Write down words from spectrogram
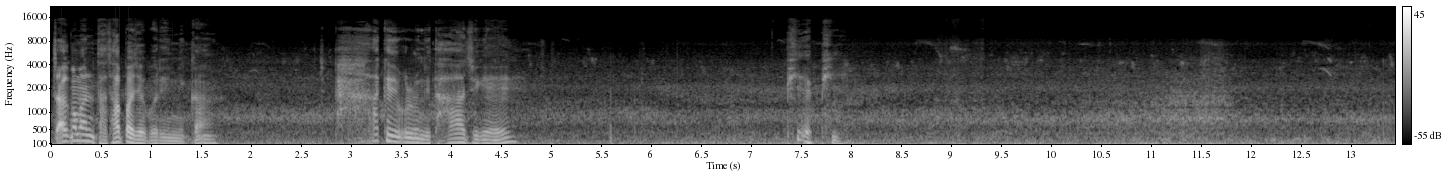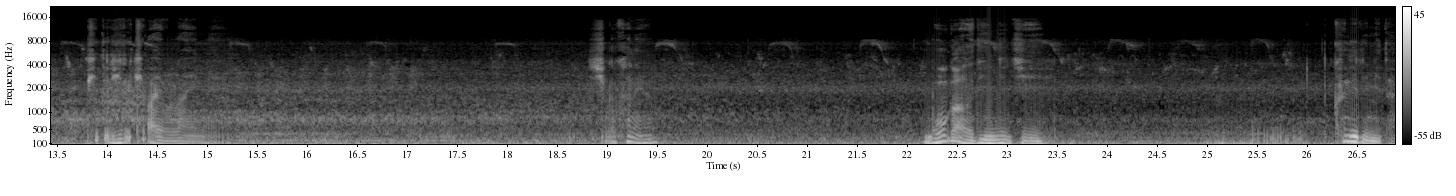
작으면 다 자빠져 버리니까 파랗게 오르는 게 다 저게 피에 피. 피들이 이렇게 많이 올라있네. 심각하네요. 뭐가 어디 있는지 큰일입니다.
